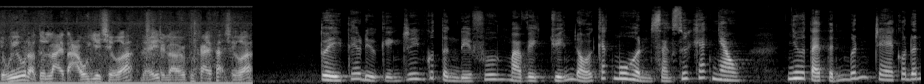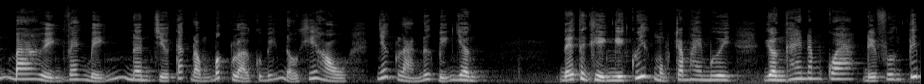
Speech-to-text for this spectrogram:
Chủ yếu là tôi lai tạo dê sữa để là tôi khai thác sữa. Tùy theo điều kiện riêng của từng địa phương mà việc chuyển đổi các mô hình sản xuất khác nhau. Như tại tỉnh Bến Tre có đến 3 huyện ven biển nên chịu tác động bất lợi của biến đổi khí hậu, nhất là nước biển dân. Để thực hiện nghị quyết 120, gần 2 năm qua, địa phương tiếp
